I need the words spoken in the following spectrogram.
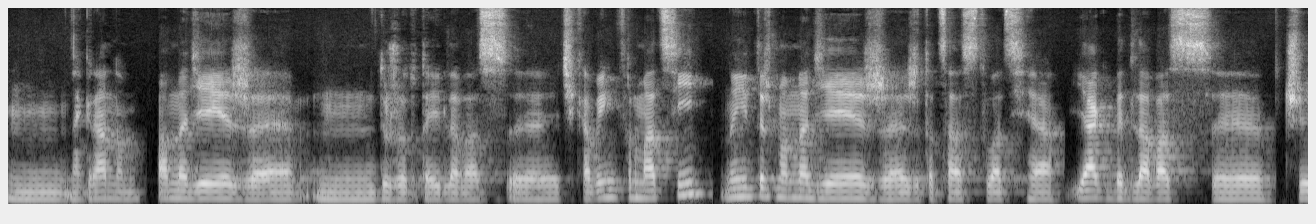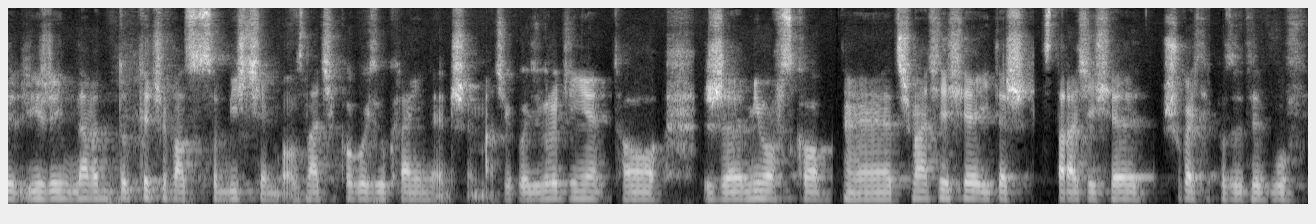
mm, nagraną. Mam nadzieję, że mm, dużo tutaj dla Was e, ciekawych informacji. No i też mam nadzieję, że, że ta cała sytuacja jakby dla Was, e, czy jeżeli nawet dotyczy Was osobiście, bo znacie kogoś z Ukrainy, czy macie kogoś w rodzinie, to że mimo wszystko e, trzymacie się i też staracie się szukać tych pozytywów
